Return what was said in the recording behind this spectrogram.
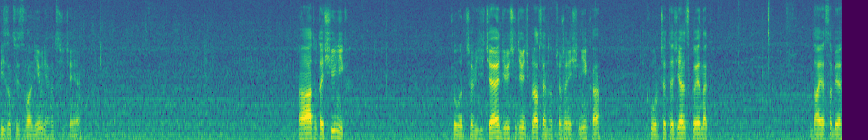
Bizon coś zwolnił, nie wiem co się dzieje. A, tutaj silnik. Kurczę, widzicie? 99% obciążenie silnika. Kurczę, te zielsko jednak daje sobie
